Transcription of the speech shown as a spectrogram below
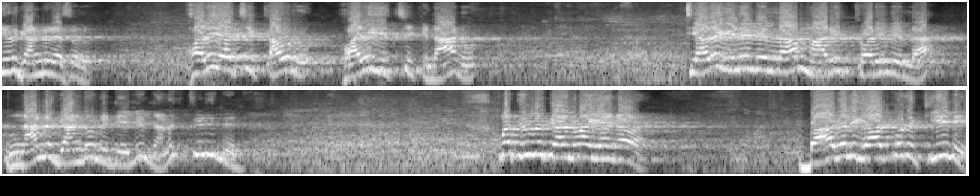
ಇದು ಗಂಡನ ಹೆಸರು. ಹೊಳಿ ಹಚ್ಚಿಕ್ ಅವರು, ಹೊಳಿ ಹಚ್ಚಿಕ್ ನಾನು. ತೆಳಗೆ ಇಳಿಲಿಲ್ಲ, ಮಾರಿ ತೊಳಿಲಿಲ್ಲ. ನನ್ನ ಗಂಡು ನಡೆಯಲಿ ನನಗೆ ತಿಳಿಲಿಲ್ಲ. ಮತ್ತೆ ಇವಳು ಗಂಡವಾಗ ಏನವ? ಬಾಗಿಲಿಗೆ ಹಾಕೋದು ಕೀಲಿ.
